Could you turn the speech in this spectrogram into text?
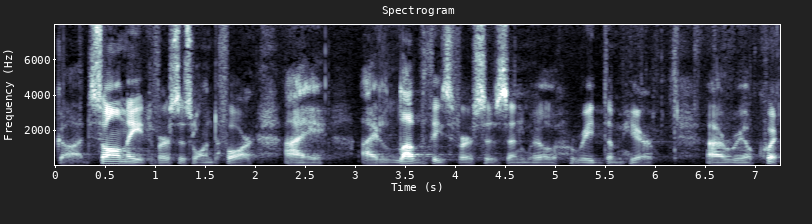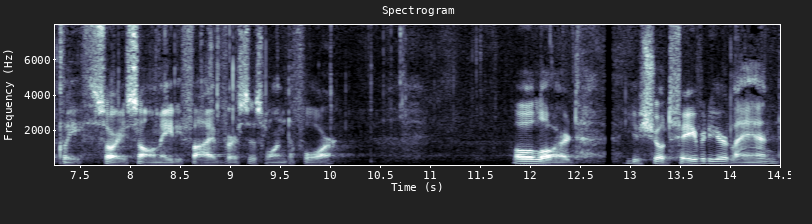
God. Psalm 8, verses 1 to 4. I, I love these verses, and we'll read them here uh, real quickly. Sorry, Psalm 85, verses 1 to 4. O Lord, you showed favor to your land.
